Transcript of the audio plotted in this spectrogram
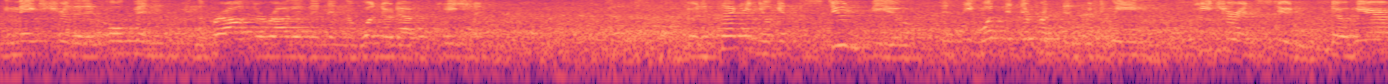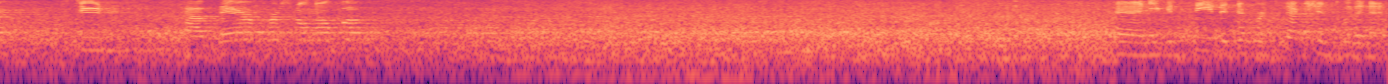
we make sure that it opens in the browser rather than in the OneNote application. In a second, you'll get the student view to see what the difference is between teacher and student. So here, students have their personal notebook, and you can see the different sections within it.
